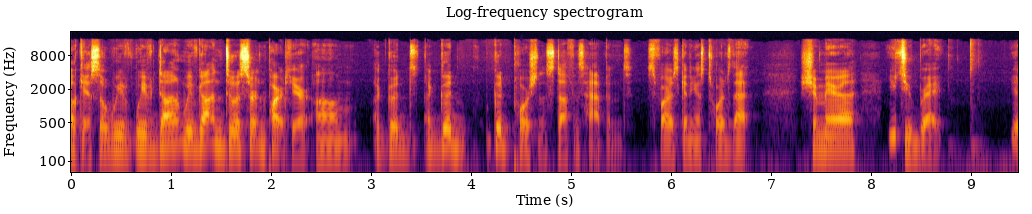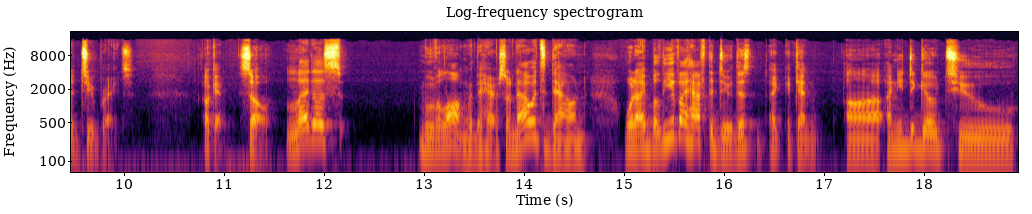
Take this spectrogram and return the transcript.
Okay, so we've we've done we've gotten to a certain part here. Um, a good a good good portion of stuff has happened as far as getting us towards that. Chimera, you too bright. You're too bright. Okay, so let us move along with the hair. So now it's down. What I believe I have to do this again. Uh, I need to go to.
